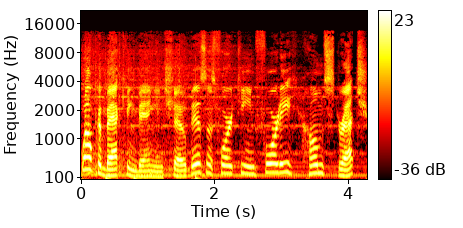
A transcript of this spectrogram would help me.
Welcome back, King Banaian Show. Business 1440, home stretch.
